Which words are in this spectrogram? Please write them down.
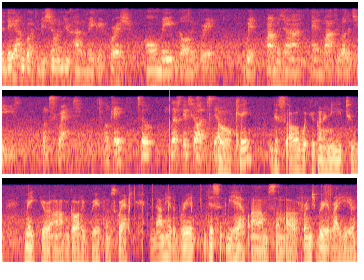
Today I'm going to be showing you how to make a fresh homemade garlic bread with Parmesan and mozzarella cheese from scratch. Okay, so let's get started. Okay, this is all what you're going to need to make your um, garlic bread from scratch. And down here the bread, this we have um, some uh, French bread right here.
